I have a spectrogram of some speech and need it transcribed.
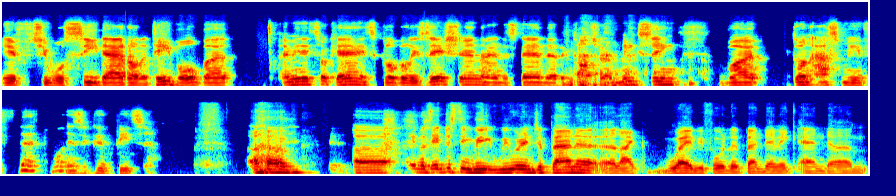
if she will see that on a table. But I mean, it's okay. It's globalization. I understand that the culture are mixing, but don't ask me if that one is a good pizza. Um, uh, it was interesting. We we were in Japan uh, uh, like way before the pandemic, and um,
